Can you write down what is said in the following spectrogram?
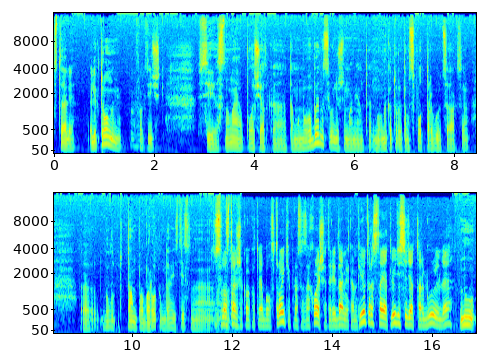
стали электронными uh-huh. фактически все. Основная площадка там МВБ на сегодняшний момент, ну, на которой там спот торгуются акции. Э, ну вот там по оборотам, да, естественно. То есть у вас так же, как вот я был в стройке, просто заходишь, это рядами компьютеры стоят, люди сидят, торгуют, да? Ну,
